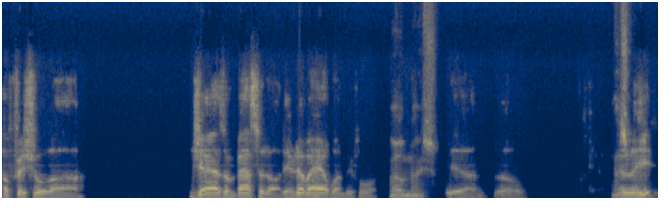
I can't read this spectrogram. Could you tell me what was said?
official uh, jazz ambassador. They've never had one before. oh, nice. Yeah. So That's, and he and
